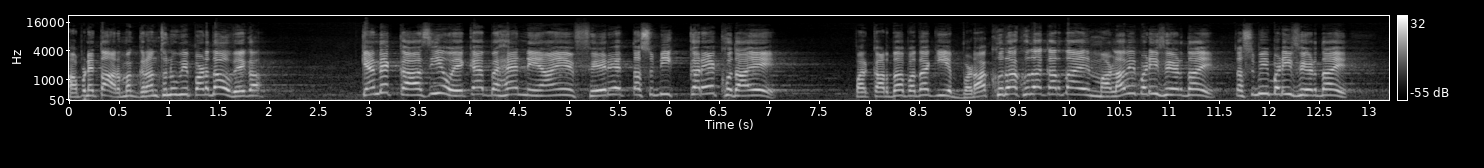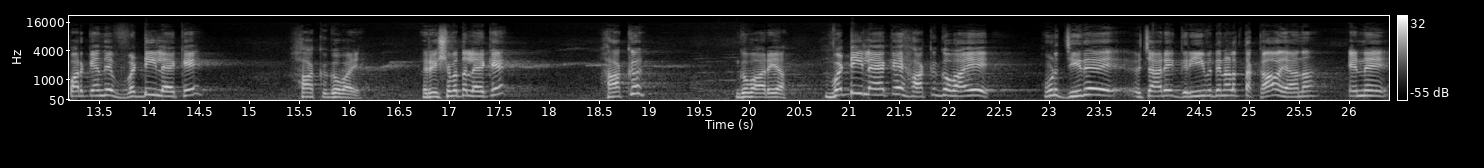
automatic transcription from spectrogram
ਆਪਣੇ ਧਾਰਮਿਕ ਗ੍ਰੰਥ ਨੂੰ ਵੀ ਪੜ੍ਹਦਾ ਹੋਵੇਗਾ। ਕਹਿੰਦੇ ਕਾਜ਼ੀ ਹੋਏ ਕੈ, ਬਹਿ ਨਿਆਏ, ਫੇਰੇ ਤਸਬੀਹ ਕਰੇ ਖੁਦਾਏ। ਪਰ ਕਰਦਾ ਪਤਾ ਕੀ ਇਹ ਬੜਾ ਖੁਦਾ ਖੁਦਾ ਕਰਦਾ ਏ, ਮਾਲਾ ਵੀ ਬੜੀ ਫੇਰਦਾ ਏ ਤਸਬੀਹ ਬੜੀ ਫੇਰਦਾ ਏ। ਪਰ ਕਹਿੰਦੇ ਵੱਡੀ ਲੈ ਕੇ ਹੱਕ ਗਵਾਏ। ਰਿਸ਼ਵਤ ਲੈ ਕੇ ਹੱਕ ਗਵਾਰਿਆ। ਵੱਡੀ ਲੈ ਕੇ ਹੱਕ ਗਵਾਏ। ਹੁਣ ਜਿਹਦੇ ਵਿਚਾਰੇ ਗਰੀਬ ਦੇ ਨਾਲ ਧੱਕਾ ਹੋਇਆ ਨਾ, ਇਹਨੇ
